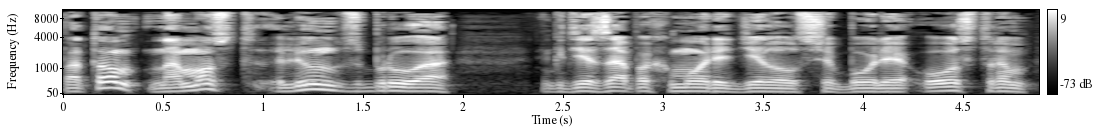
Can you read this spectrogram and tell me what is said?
Потом на мост Люндсбруа, где запах моря делался более острым,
